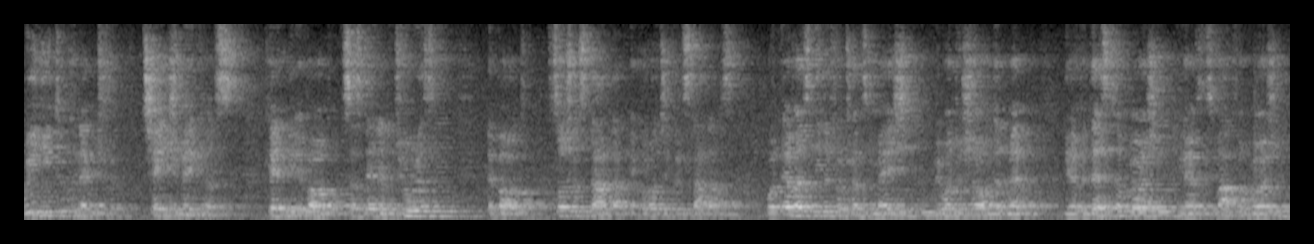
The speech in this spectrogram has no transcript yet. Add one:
we need to connect change makers. Can be about sustainable tourism, about social startup, ecological startups, whatever is needed for transformation, we want to show on that map. You have a desktop version, you have the smartphone version,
